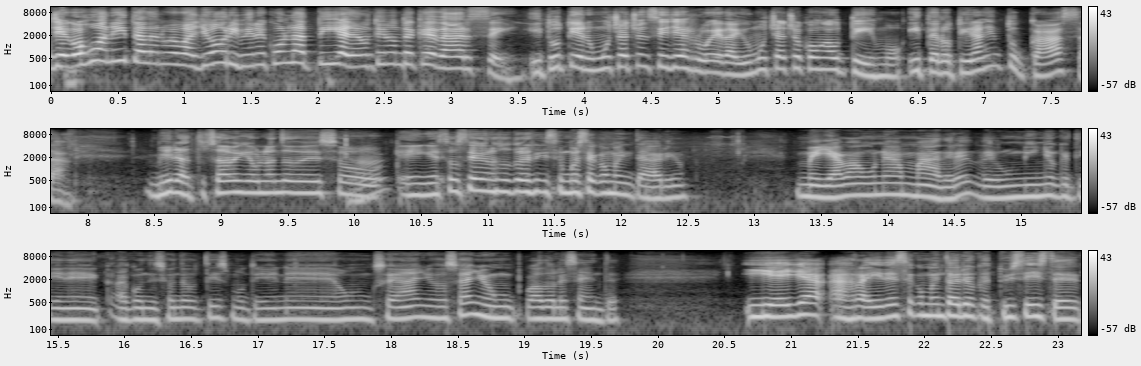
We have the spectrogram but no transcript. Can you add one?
llegó Juanita de Nueva York y viene con la tía, ya no tiene dónde quedarse. Y tú tienes un muchacho en silla de ruedas y un muchacho con autismo y te lo tiran en tu casa. Mira, tú sabes que hablando de eso, en estos días que nosotros hicimos ese comentario, me llama una madre de un niño que tiene la condición de autismo, tiene 11 años, 12 años, un adolescente. Y ella, a raíz de ese comentario que tú hiciste,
